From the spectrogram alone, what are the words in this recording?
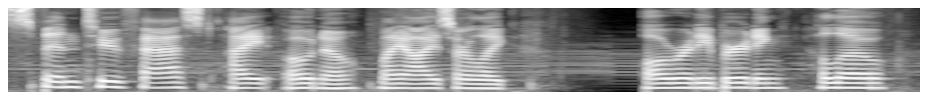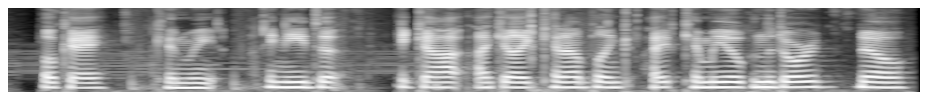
spin too fast, I oh no, my eyes are like already burning. Hello. Okay, can we? I need to. I got. I, I cannot blink. I, can we open the door? No.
